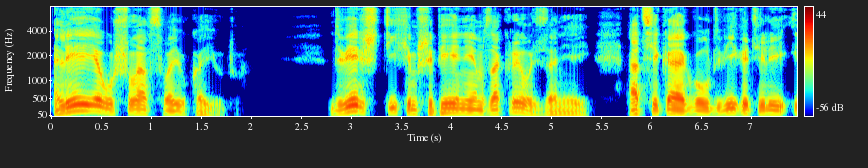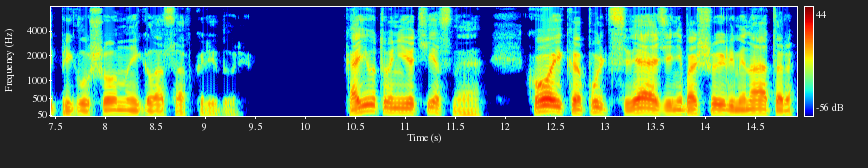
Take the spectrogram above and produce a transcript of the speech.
Лея ушла в свою каюту. Дверь с тихим шипением закрылась за ней, отсекая гул двигателей и приглушенные голоса в коридоре. Каюта у нее тесная, койка, пульт связи, небольшой иллюминатор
